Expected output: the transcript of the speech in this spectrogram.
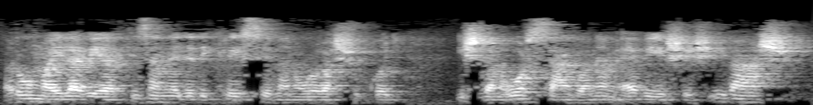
A római levél 14. részében olvassuk, hogy Isten országa nem evés és ivás,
